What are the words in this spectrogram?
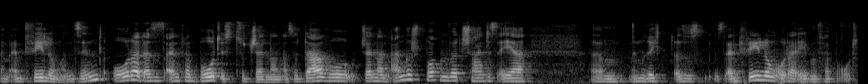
ähm, Empfehlungen sind oder dass es ein Verbot ist zu gendern. Also da, wo Gendern angesprochen wird, scheint es eher ähm, in Richt also es ist Empfehlung oder eben Verbot.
